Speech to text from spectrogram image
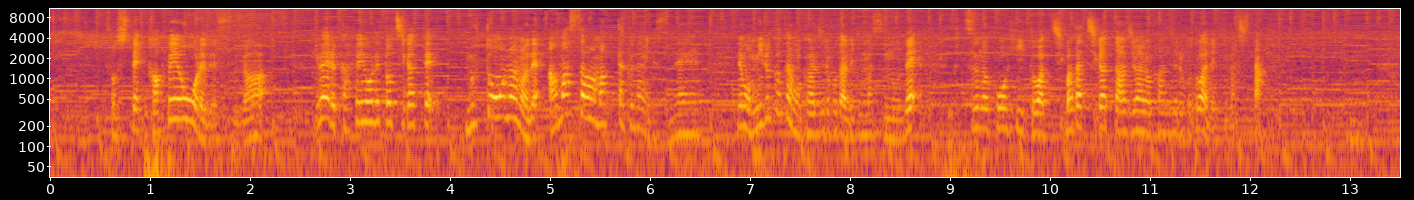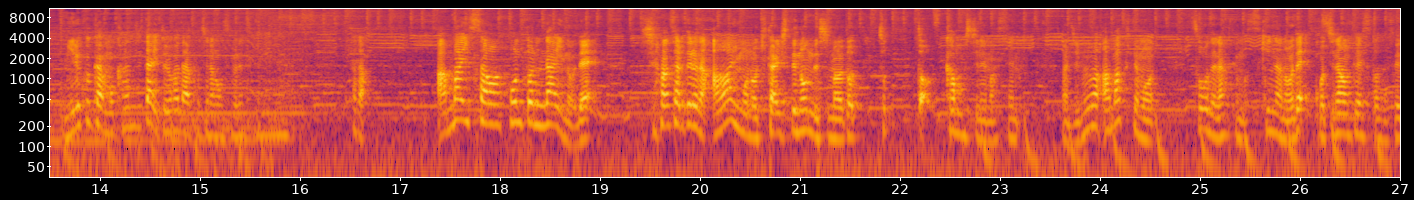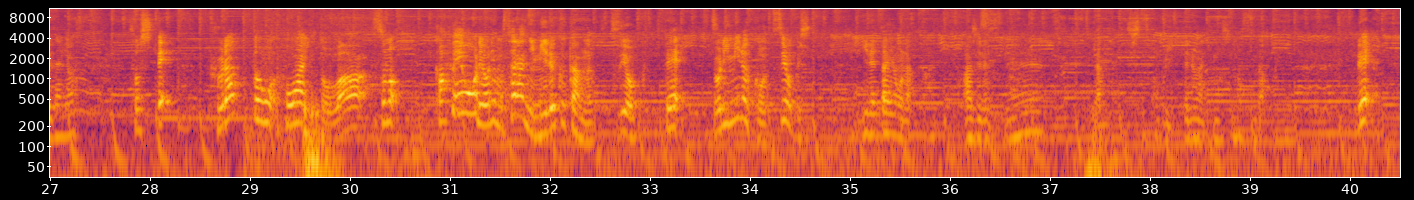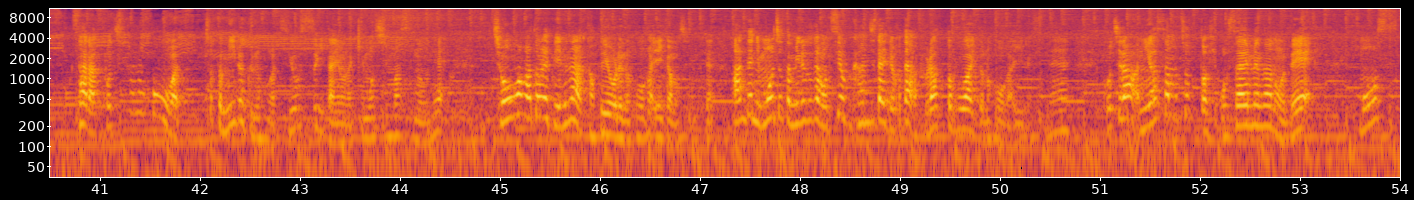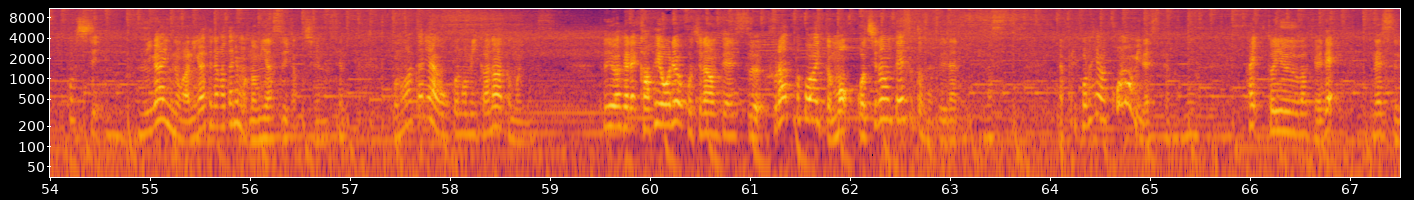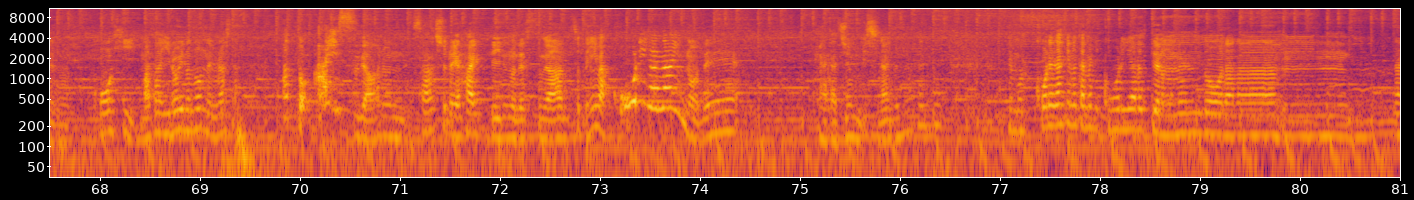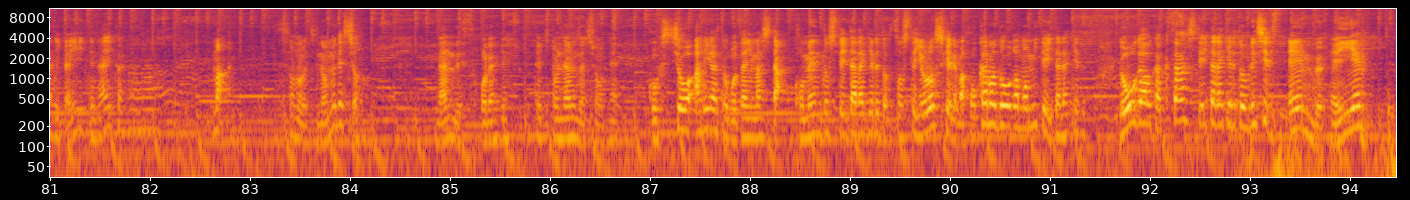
そしてカフェオーレですがいわゆるカフェオレと違って無糖なので甘さは全くないですね。でもミルク感を感じることができますので普通のコーヒーとはまた違った味わいを感じることができました。ミルク感も感じたいという方はこちらがおすすめですね。ただ甘いさは本当にないので市販されているような甘いものを期待して飲んでしまうとちょっとかもしれません、まあ、自分は甘くてもそうでなくても好きなのでこちらのテストさせていただきます。そしてフラットホワイトはそのカフェオーレよりもさらにミルク感が強くてよりミルクを強く入れたような味ですね。なんかしつこく言ってるような気もしますが。でただこちらの方はちょっとミルクの方が強すぎたような気もしますので調和が取れているならカフェオーレの方がいいかもしれません。反対にもうちょっとミルク感を強く感じたいという方はフラットホワイトの方がいいですね。こちらは苦さもちょっと抑えめなのでもう少し苦いのが苦手な方にも飲みやすいかもしれません。この辺りはお好みかなと思います。というわけでカフェオレをこちらの点数、フラットホワイトもこちらの点数とさせていただきます。やっぱりこの辺は好みですからね。はい、というわけで、ネスレのコーヒー、またいろいろ飲んでみました。あと、アイスがあるんで、3種類入っているのですが、ちょっと今氷がないので、また準備しないといけませんね。でも、これだけのために氷やるっていうのも面倒だなうん、何かいいってないかなまあ、そのうち飲むでしょう。なんですこだけ適当になるんでしょうね。ご視聴ありがとうございました。コメントしていただけると、そしてよろしければ他の動画も見ていただけると、動画を拡散していただけると嬉しいです。演武閉園。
